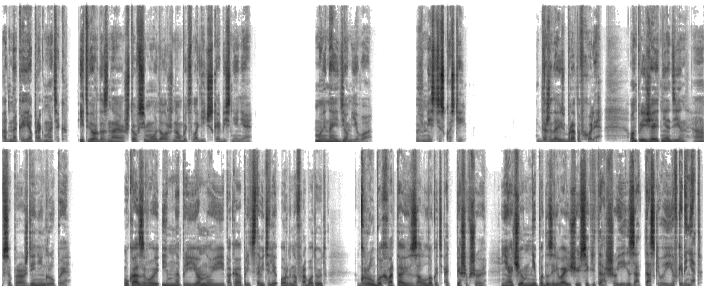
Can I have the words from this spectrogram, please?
Однако я прагматик и твердо знаю, что всему должно быть логическое объяснение. Мы найдем его вместе с Костей. Дожидаюсь брата в холле. Он приезжает не один, а в сопровождении группы. Указываю им на приемную, и пока представители органов работают, грубо хватаю за локоть опешившую, ни о чем не подозревающую секретаршу и затаскиваю ее в кабинет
